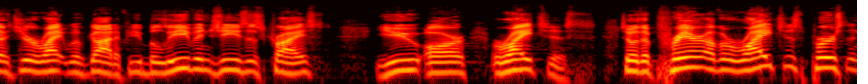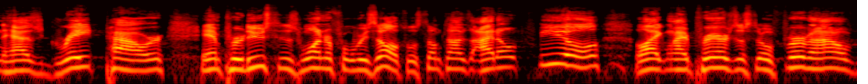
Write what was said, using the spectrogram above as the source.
that you're right with God. If you believe in Jesus Christ, you are righteous. So the prayer of a righteous person has great power and produces wonderful results. Well, sometimes I don't feel like my prayers are so fervent. I don't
